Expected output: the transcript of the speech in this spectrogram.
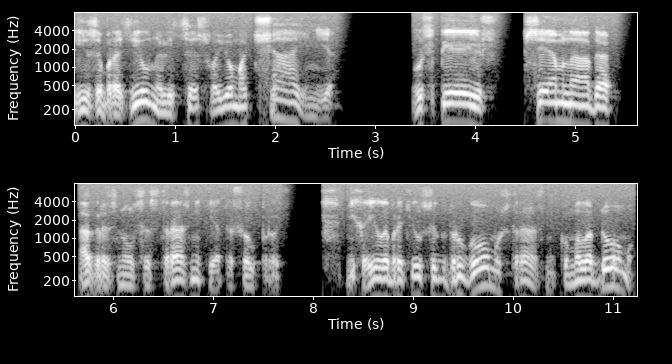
и изобразил на лице своем отчаяние. «Успеешь! Всем надо!» Огрызнулся стражник и отошел прочь. Михаил обратился к другому стражнику, молодому,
